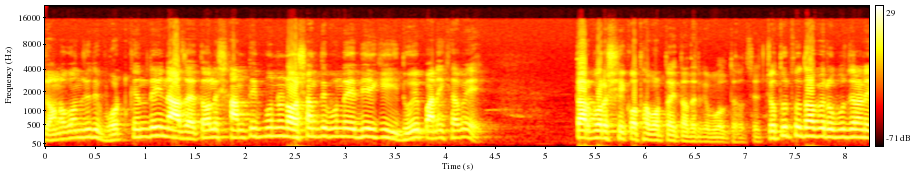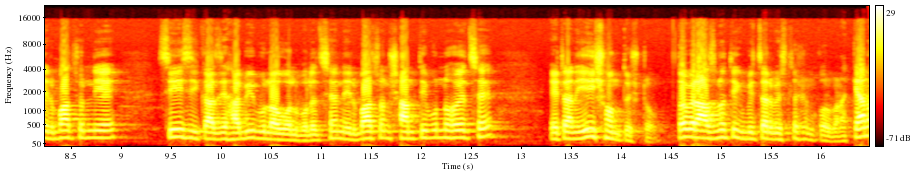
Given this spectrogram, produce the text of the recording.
জনগণ যদি ভোট কেন্দ্রেই না যায়, তাহলে শান্তিপূর্ণ না অশান্তিপূর্ণ এ দিয়ে কি ধুয়ে পানি খাবে? তারপরে সেই কথাবার্তাই তাদেরকে বলতে হচ্ছে। চতুর্থ ধাপের উপজেলা নির্বাচন নিয়ে সিইসি কাজী হাবিবুল আউ্ল বলেছেন, নির্বাচন শান্তিপূর্ণ হয়েছে, এটা নিয়েই সন্তুষ্ট। তবে রাজনৈতিক বিচার বিশ্লেষণ করবে না। কেন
